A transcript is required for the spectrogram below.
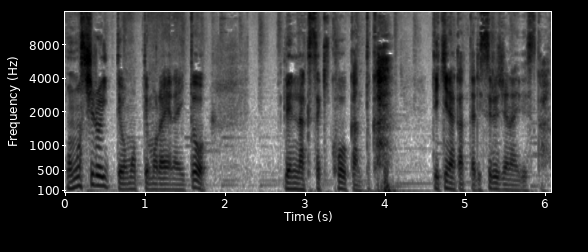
面白いって思ってもらえないと連絡先交換とかできなかったりするじゃないですか。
